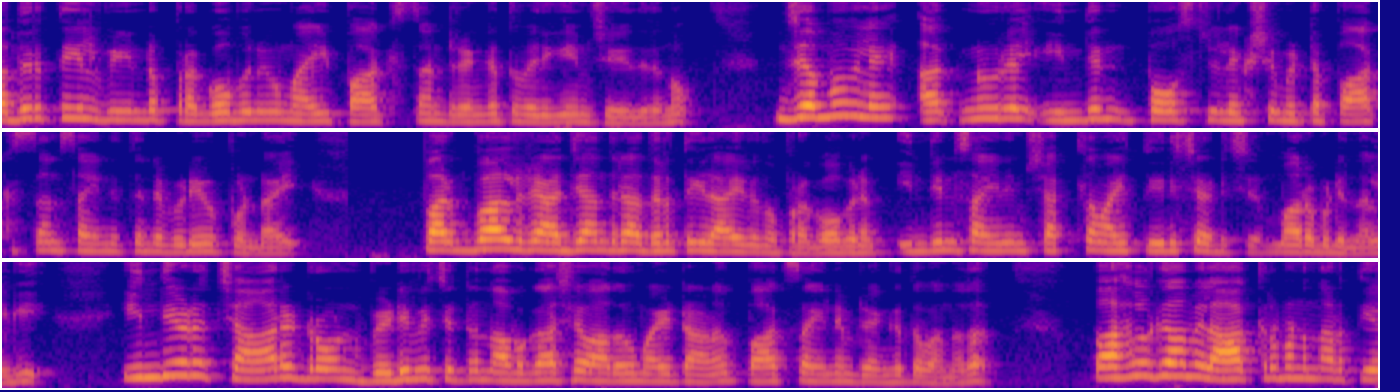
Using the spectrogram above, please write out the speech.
അതിർത്തിയിൽ വീണ്ടും പ്രകോപനവുമായി പാകിസ്ഥാൻ രംഗത്ത് വരികയും ചെയ്തിരുന്നു. ജമ്മുവിലെ അഗ്നൂരിൽ ഇന്ത്യൻ പോസ്റ്റ് ലക്ഷ്യമിട്ട് പാകിസ്ഥാൻ സൈന്യത്തിന്റെ വെടിവെപ്പുണ്ടായി. പർഗ്വാൾ രാജ്യാന്തര അതിർത്തിയിലായിരുന്നു പ്രകോപനം. ഇന്ത്യൻ സൈന്യം ശക്തമായി തിരിച്ചടിച്ച് മറുപടി നൽകി. ഇന്ത്യയുടെ ചാറ് ഡ്രോൺ വെടിവെച്ചിട്ടെന്ന അവകാശവാദവുമായിട്ടാണ് പാക് സൈന്യം രംഗത്ത് വന്നത്. പഹൽഗാമിൽ ആക്രമണം നടത്തിയ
